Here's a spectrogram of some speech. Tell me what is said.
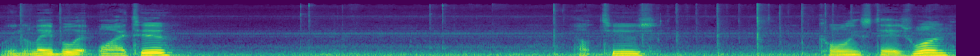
We're going to label it Y2. Out 2's cooling stage 1.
